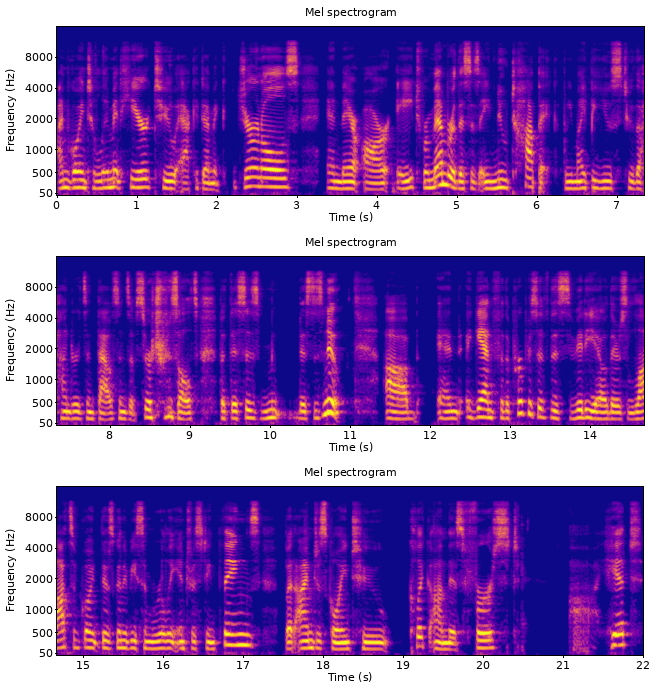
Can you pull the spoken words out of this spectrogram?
I'm going to limit here to academic journals, and there are eight. Remember, this is a new topic. We might be used to the hundreds and thousands of search results, but this is this is new. Uh, and again, for the purpose of this video, there's lots of going, there's going to be some really interesting things, but I'm just going to click on this first uh, hit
